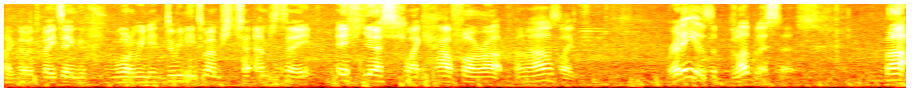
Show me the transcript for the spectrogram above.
like they were debating what do we need do we need to amputate? If yes like how far up? And i was like really? It was a blood blister. But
